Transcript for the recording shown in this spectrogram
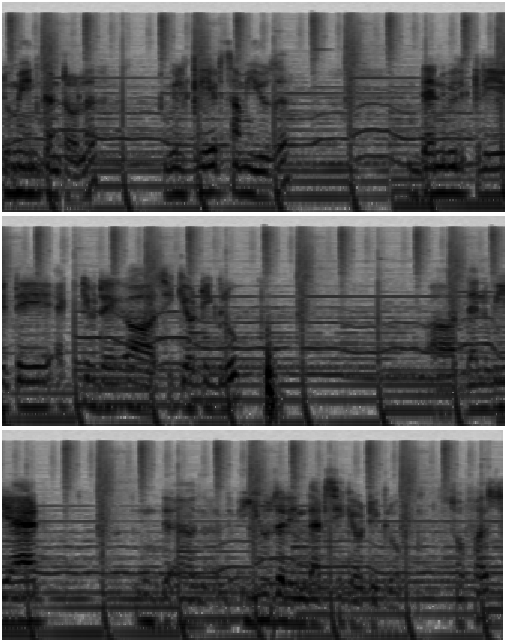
domain controller. We'll create some user. Then we'll create a active uh, security group. Uh, then we add the, uh, user in that security group. So first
